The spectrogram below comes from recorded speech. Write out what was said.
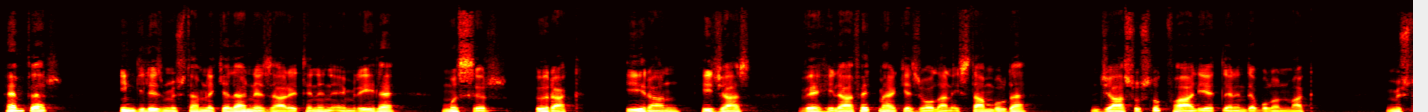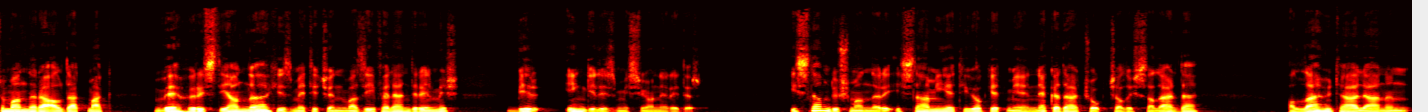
Hemfer İngiliz müstemlekeler nezaretinin emriyle Mısır, Irak, İran, Hicaz ve hilafet merkezi olan İstanbul'da casusluk faaliyetlerinde bulunmak, Müslümanları aldatmak ve Hristiyanlığa hizmet için vazifelendirilmiş bir İngiliz misyoneridir. İslam düşmanları İslamiyeti yok etmeye ne kadar çok çalışsalar da Allahü Teala'nın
